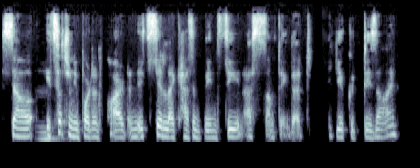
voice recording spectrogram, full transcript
So mm. it's such an important part, and it still like hasn't been seen as something that you could design.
